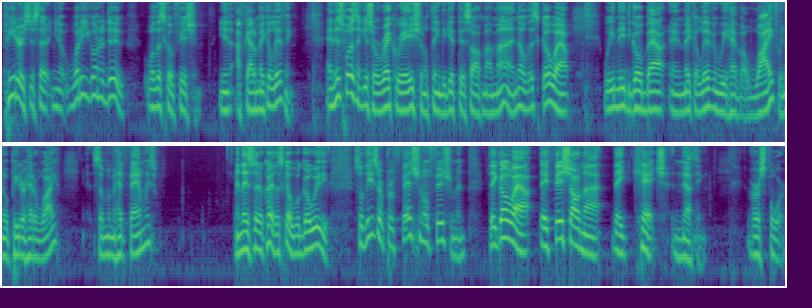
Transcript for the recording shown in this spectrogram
Peter is just there, you know, what are you going to do? Well, let's go fishing. You know, I've got to make a living. And this wasn't just a recreational thing to get this off my mind. No, let's go out. We need to go about and make a living. We have a wife. We know Peter had a wife. Some of them had families. And they said, okay, let's go. We'll go with you. So these are professional fishermen. They go out, they fish all night, they catch nothing. Verse 4.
